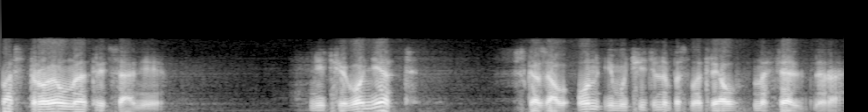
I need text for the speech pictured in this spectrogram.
построил на отрицании. «Ничего нет», сказал он и мучительно посмотрел на Фельднера.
